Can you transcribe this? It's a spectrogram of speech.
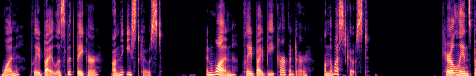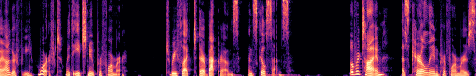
one played by Elizabeth Baker on the East Coast, and one played by B. Carpenter on the West Coast. Carol Lane's biography morphed with each new performer to reflect their backgrounds and skill sets. Over time, as Carol Lane performers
